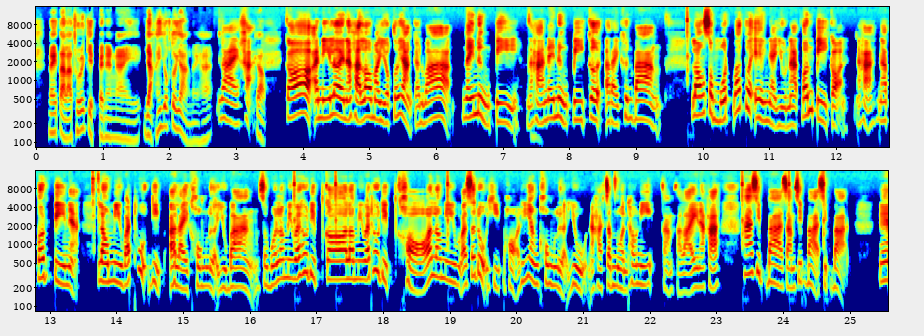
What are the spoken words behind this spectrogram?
ๆ ในแต่ละธุรกิจเป็นยังไง อยากให้ยกตัวอย่างหน่อยฮะได้ค่ะครับก็อันนี้เลยนะคะ เรามายกตัวอย่างกันว่าใน 1 ปีนะคะใน 1 ปีเกิดอะไรขึ้นบ้าง ลองสมมุติว่าตัวเองเนี่ยอยู่ณต้นปีก่อนนะคะณต้นปีเนี่ยเรามีวัตถุดิบอะไรคงเหลืออยู่บ้าง สมมุติเรามีวัตถุดิบกอเรามีวัตถุดิบขอ เรามีวัสดุหีบห่อที่ยังคงเหลืออยู่นะคะจำนวนเท่านี้ตามสไลด์นะคะ 50 บาท 30 บาท 10 บาทแง่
